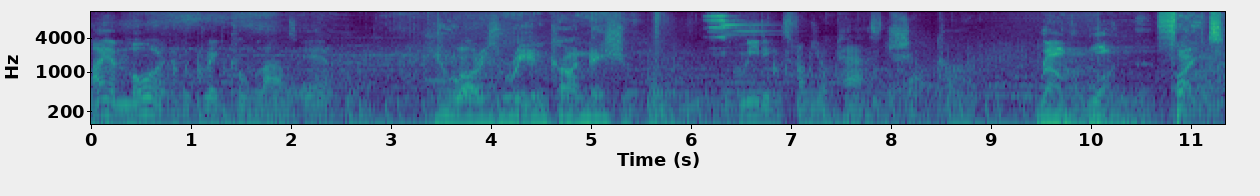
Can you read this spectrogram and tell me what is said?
I am more than the great Kung Lao's heir. You are his reincarnation. Greetings from your past, Shao Kahn. Round one, fight!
